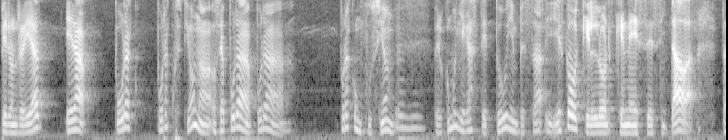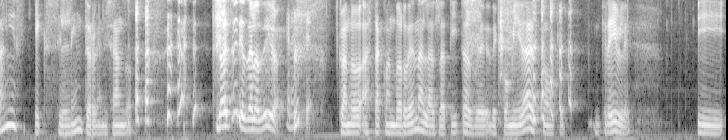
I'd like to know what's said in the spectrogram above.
pero en realidad era pura pura cuestión, o sea, pura, pura, pura confusión. Pero ¿cómo llegaste tú y empezaste? Y es como que lo que necesitaba. Tania es excelente organizando. no, en serio, se los digo. Gracias. Cuando, hasta cuando ordena las latitas de, comida, es como que increíble. Y,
